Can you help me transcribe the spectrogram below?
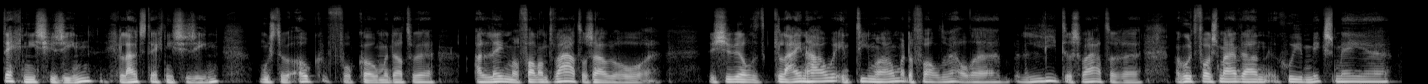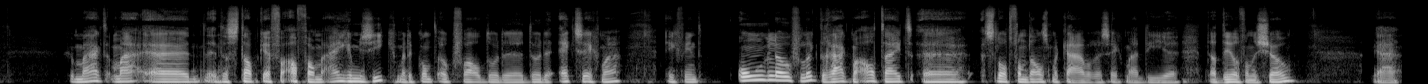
Technisch gezien, geluidstechnisch gezien, moesten we ook voorkomen dat we alleen maar vallend water zouden horen. Dus je wilde het klein houden, intiem houden, maar er valt wel liters water. Maar goed, volgens mij hebben we daar een goede mix mee gemaakt. Maar dan stap ik even af van mijn eigen muziek. Maar dat komt ook vooral door de, door de act, zeg maar. Ik vind ongelooflijk, dat raakt me altijd het slot van Dans Macabre, zeg maar. Die, dat deel van de show. Ja,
